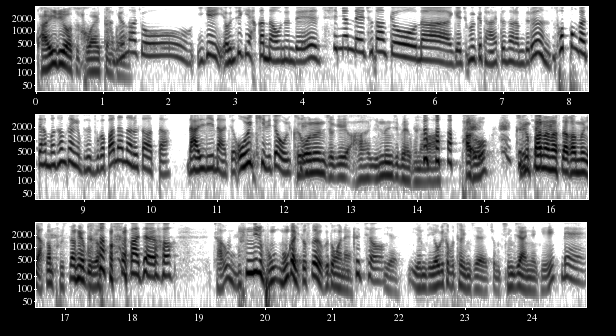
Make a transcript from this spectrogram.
과일이어서 좋아했던 거야. 당연하죠. 이게 연식이 약간 나오는데 70년대 초등학교나 이게 중학교 다녔던 사람들은 소풍 갈 때 한번 상상해 보세요. 누가 바나나를 싸왔다. 난리 나죠. 올킬이죠, 올킬. 그거는 저기 아 있는 집 애구나. 바로 지금 그렇죠. 바나나 싸가면 약간 불쌍해 보여. 맞아요. 자, 무슨 일이 본- 뭔가 있었어요 그 동안에. 그렇죠. 예, 이제 여기서부터 이제 좀 진지한 얘기. 네.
